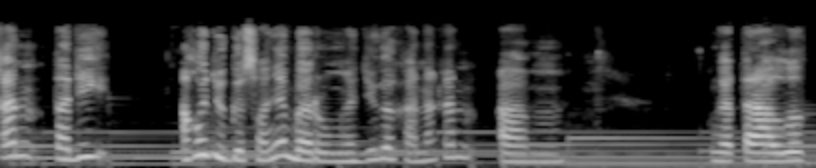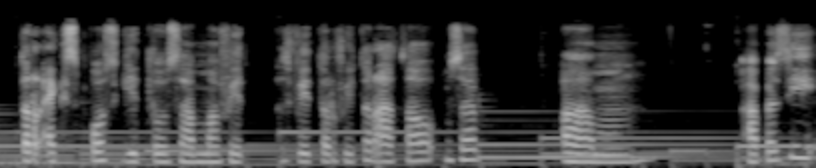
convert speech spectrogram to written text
kan tadi aku juga soalnya baru nggak juga karena kan nggak um, terlalu terekspos gitu sama fitur-fitur atau misalnya um, apa sih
